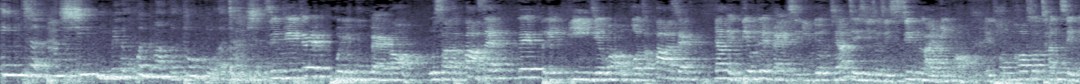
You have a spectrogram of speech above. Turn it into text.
因着他心里面的混乱和痛苦而。产。甚至这皮肤病哦，有三十八种；这第二种哦，有五十八种。因为掉这些病是因着，恰恰就是就是心里面哦，你外头所产生的。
